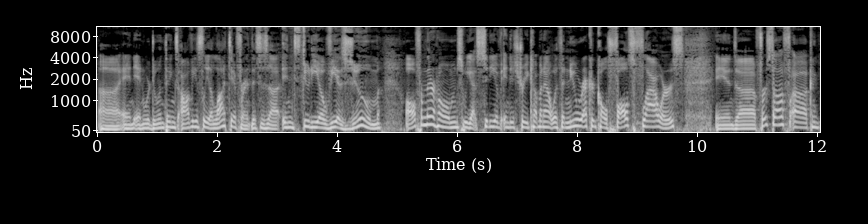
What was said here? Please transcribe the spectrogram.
uh, and and we're doing things obviously a lot different. This is uh, in studio via Zoom, all from their homes. We got City of Industry coming out with a new record called False Flowers. And uh, first off, uh, con-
